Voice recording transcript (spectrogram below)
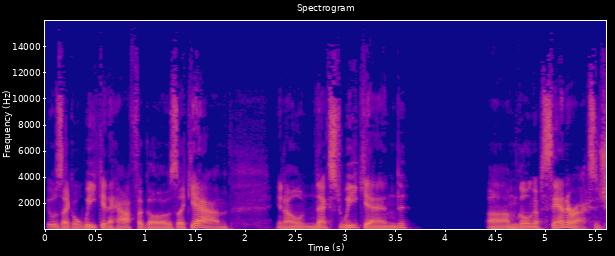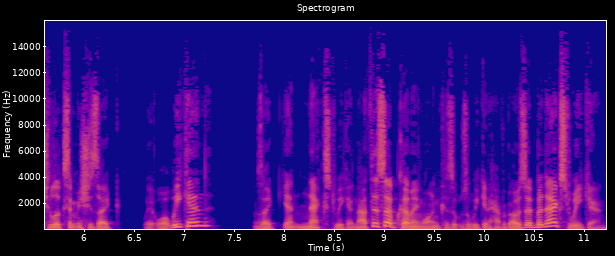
it was like a week and a half ago. I was like, "Yeah, I'm, you know, next weekend, uh, I'm going up Standing Rocks." And she looks at me, she's like, "Wait, what weekend?" I was like, "Yeah, next weekend, not this upcoming one because it was a week and a half ago." I said, "But next weekend."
